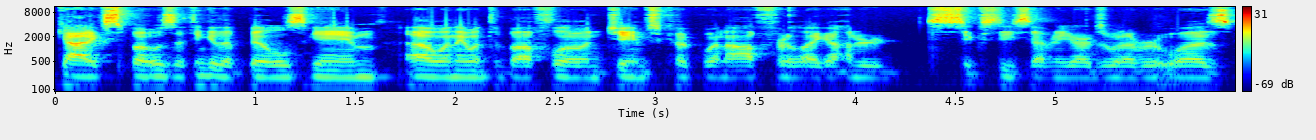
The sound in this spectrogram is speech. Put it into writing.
got exposed. I think of the Bills game uh, when they went to Buffalo and James Cook went off for like 160, 70 yards, whatever it was.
